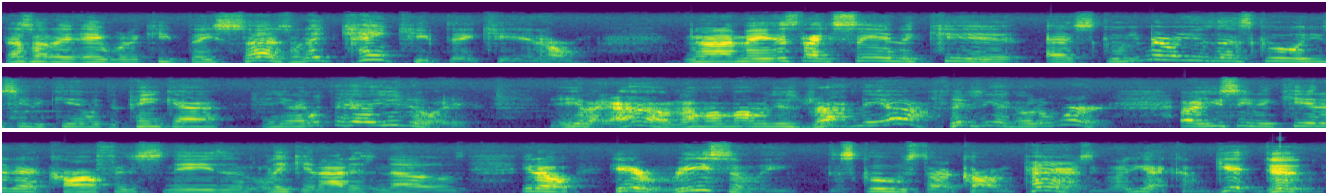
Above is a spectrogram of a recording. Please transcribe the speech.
That's how they're able to keep their son. So they can't keep their kid home. You know what I mean? It's like seeing the kid at school. You remember you was at school and you see the kid with the pink eye, and you're like, "What the hell are you doing here?" And you're like, "I don't know. My mama just dropped me off. she gotta go to work." Or you see the kid in there coughing, sneezing, leaking out his nose. You know, here recently, the schools start calling parents and going, "You gotta come get dude."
